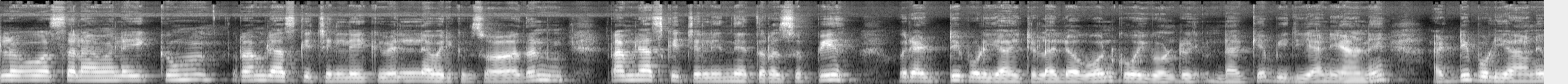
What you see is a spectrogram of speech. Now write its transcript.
ഹലോ അസ്സലാമലൈക്കും. റംലാസ് കിച്ചണിലേക്ക് എല്ലാവർക്കും സ്വാഗതം. റംലാസ് കിച്ചണിൽ ഇന്നത്തെ റെസിപ്പി ഒരു അടിപൊളിയായിട്ടുള്ള ലോകോൺ കോഴി കൊണ്ട് ഉണ്ടാക്കിയ ബിരിയാണിയാണ്. അടിപൊളിയാണ്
